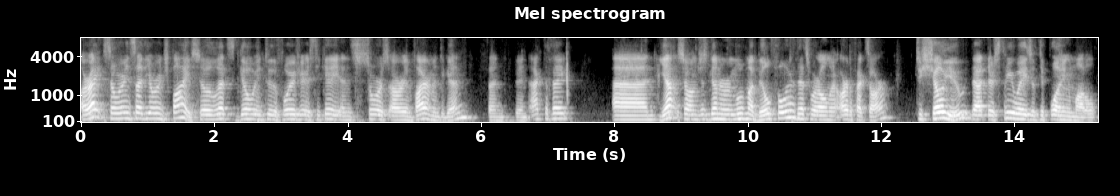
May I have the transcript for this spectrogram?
All right, so we're inside the Orange Pi. So let's go into the Voyager SDK and source our environment again. Then bin activate. And yeah, so I'm just gonna remove my build folder. That's where all my artifacts are to show you that there's three ways of deploying a model.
